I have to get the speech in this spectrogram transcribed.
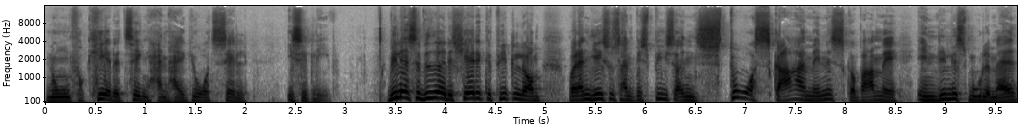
nogle forkerte ting, han havde gjort selv i sit liv. Vi læser videre i det 6. kapitel om, hvordan Jesus han bespiser en stor skare af mennesker bare med en lille smule mad,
